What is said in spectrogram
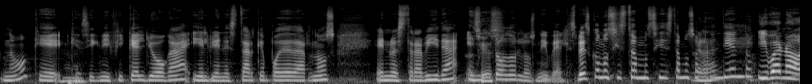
¿no? Que, que significa el yoga y el bienestar que puede darnos en nuestra vida Así en es. todos los niveles. ¿Ves cómo sí estamos, sí estamos ¿verdad? aprendiendo? Y bueno,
